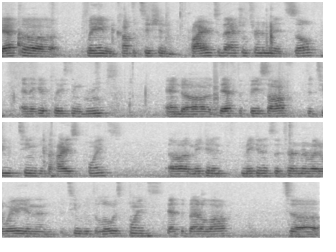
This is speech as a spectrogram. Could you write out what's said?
have to play in competition prior to the actual tournament itself, and they get placed in groups, and uh, they have to face off the two teams with the highest points, uh, make it in, make it into the tournament right away, and then the teams with the lowest points they have to battle off to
